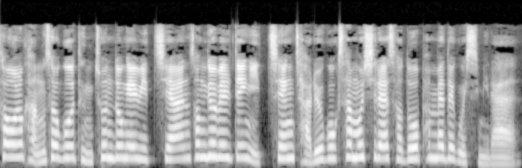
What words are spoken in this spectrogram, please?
서울 강서구 등촌동에 위치한 선교빌딩 2층 자료국 사무실에서도 판매되고 있습니다.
